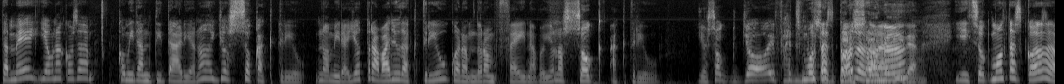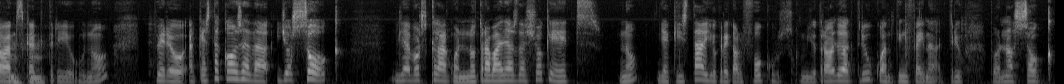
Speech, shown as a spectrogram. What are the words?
També hi ha una cosa com identitària, no? Jo sóc actriu. No, mira, jo treballo d'actriu quan em donen feina, però jo no sóc actriu. Jo sóc jo i faig moltes Soc coses a la persona. vida. I sóc moltes coses abans que actriu, no? Però aquesta cosa de jo sóc, llavors, clar, quan no treballes d'això, què ets? No? I aquí està, jo crec, el focus. Com jo treballo d'actriu quan tinc feina d'actriu, però no sóc,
